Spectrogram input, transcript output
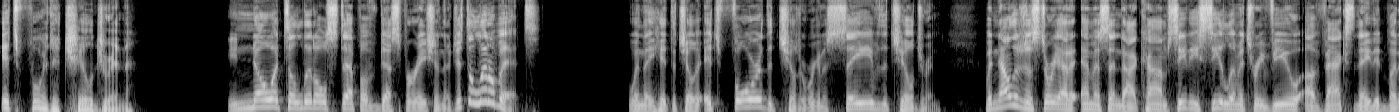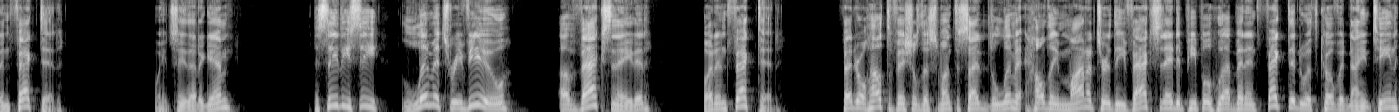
It's for the children. You know it's a little step of desperation there, just a little bit when they hit the children. It's for the children. We're going to save the children. But now there's a story out of MSN.com CDC limits review of vaccinated but infected. Wait, say that again. The CDC limits review of vaccinated but infected. Federal health officials this month decided to limit how they monitor the vaccinated people who have been infected with COVID 19,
